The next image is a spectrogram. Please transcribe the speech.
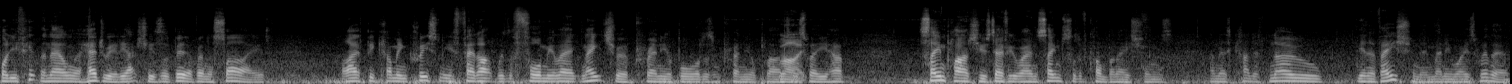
well, you've hit the nail on the head. Really, actually, as a bit of an aside, I've become increasingly fed up with the formulaic nature of perennial borders and perennial plantings, Right. where you have same plants used everywhere and same sort of combinations, and there's kind of no innovation in many ways with it.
